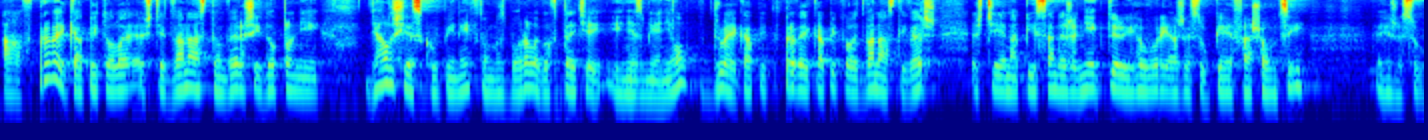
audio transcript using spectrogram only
A v prvej kapitole, ešte v 12. verši doplní ďalšie skupiny v tom zbore, lebo v tretej ich nezmienil. V, druhej kapit- v prvej kapitole 12. verš ešte je napísané, že niektorí hovoria, že sú kéfašovci, že sú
